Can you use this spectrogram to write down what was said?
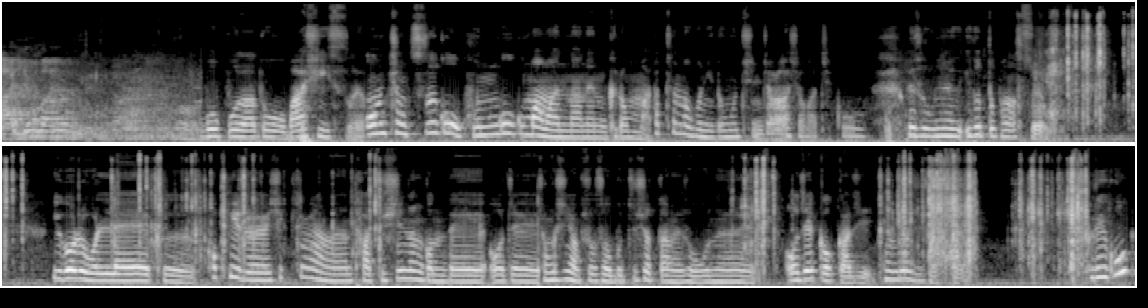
아 이 형만 해오면 되니까 무엇보다도 맛이 있어요. 엄청 쓰고 군고구마 맛 나는 그런 맛. 파트너분이 너무 친절하셔가지고 그래서 오늘 이것도 받았어요. 이거를 원래 그 커피를 시키면은 다 주시는 건데 어제 정신이 없어서 못 주셨다면서 오늘 어제 것까지 챙겨주셨어요. 그리고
